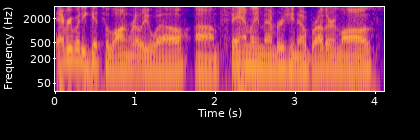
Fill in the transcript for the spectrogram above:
everybody gets along really well. Um, family members, you know, brother-in-laws,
